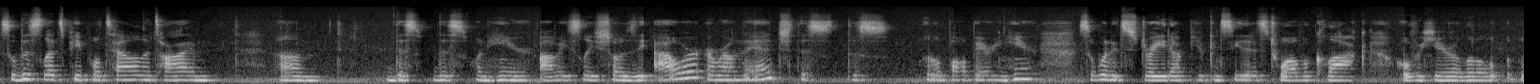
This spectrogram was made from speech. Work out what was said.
So this lets people tell the time. Um, this this one here obviously shows the hour around the edge. This this little ball bearing here. So when it's straight up, you can see that it's 12 o'clock. Over here, a little a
